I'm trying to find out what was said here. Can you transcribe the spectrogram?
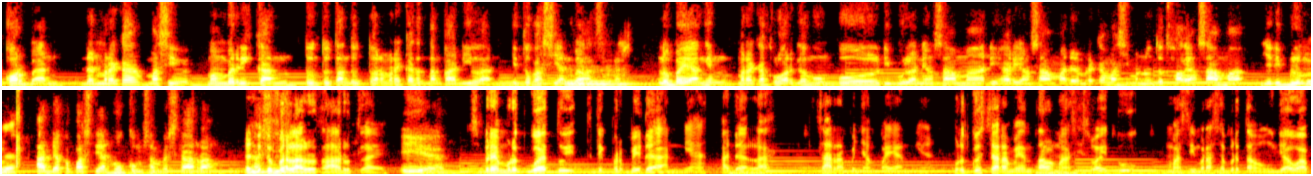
korban dan mereka masih memberikan tuntutan-tuntutan mereka tentang keadilan. Itu kasihan banget sih, Hmm. men lo bayangin mereka keluarga ngumpul di bulan yang sama di hari yang sama dan mereka masih menuntut hal yang sama jadi belum Iya. ada kepastian hukum sampai sekarang Dan itu Kasian. berlarut-larut lah ya. iya sebenarnya menurut gue tuh titik perbedaannya adalah cara penyampaiannya. Menurut gue secara mental mahasiswa itu masih merasa bertanggung jawab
